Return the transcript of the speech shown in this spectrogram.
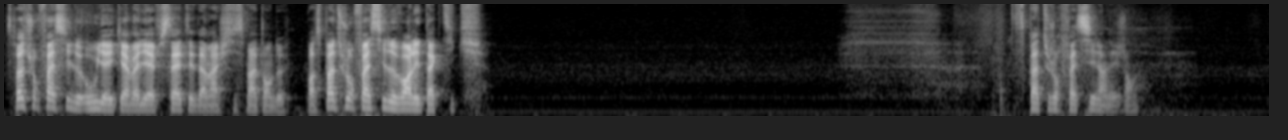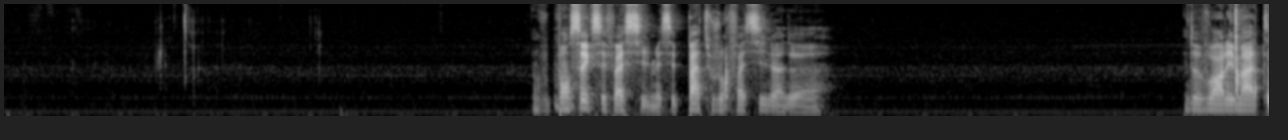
C'est pas toujours facile de... Ouh, il y a cavalier F7 et dame H6 mat en 2. c'est pas toujours facile de voir les tactiques. C'est pas toujours facile, hein, les gens. Vous pensez que c'est facile, mais c'est pas toujours facile hein, de... de voir les maths.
